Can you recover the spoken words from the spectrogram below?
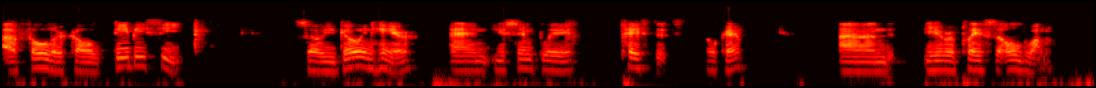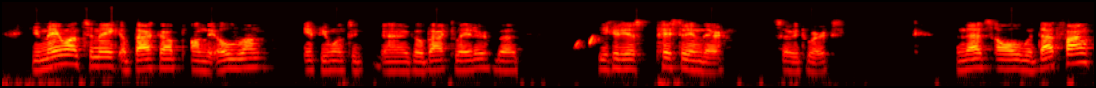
a folder called dbc. So you go in here and you simply paste it, okay? And you replace the old one. You may want to make a backup on the old one if you want to uh, go back later, but you could just paste it in there so it works. And that's all with that file.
